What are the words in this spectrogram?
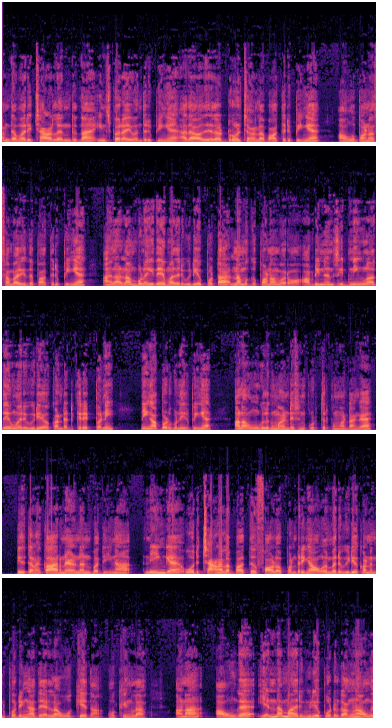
அந்த மாதிரி சேனல்லேருந்து தான் இன்ஸ்பயர் ஆகி வந்திருப்பீங்க. அதாவது ஏதாவது ட்ரோல் சேனலை பார்த்துருப்பீங்க. அவங்க பணம் சம்பாதிக்கிறத பார்த்துருப்பீங்க. அதனால் நம்மளும் இதே மாதிரி வீடியோ போட்டால் நமக்கு பணம் வரும் அப்படின்னு நினச்சிட்டு நீங்களும் அதே மாதிரி வீடியோ கண்டென்ட் கிரியேட் பண்ணி நீங்கள் அப்லோட் பண்ணியிருப்பீங்க ஆனால் உங்களுக்கு மானிட்டேஷன் கொடுத்துருக்க மாட்டாங்க. இதுக்கான காரணம் என்னன்னு பார்த்தீங்கன்னா நீங்கள் ஒரு சேனலை பார்த்து ஃபாலோ பண்ணுறீங்க அவங்கள மாதிரி வீடியோ கண்டென்ட் போடுறீங்க அது எல்லாம் ஓகே தான். ஓகேங்களா? ஆனால் அவங்க என்ன மாதிரி வீடியோ போட்டிருக்காங்களோ அவங்க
